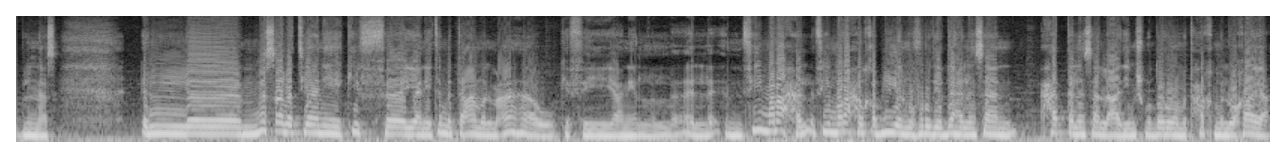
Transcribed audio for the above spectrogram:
بالناس. مسألة يعني كيف يعني يتم التعامل معها وكيف يعني في مراحل في مراحل قبلية المفروض يبدأها الإنسان حتى الإنسان العادي مش بالضرورة متحقق من الوقائع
